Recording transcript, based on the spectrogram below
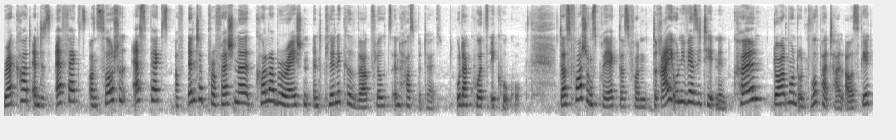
Record and its Effects on Social Aspects of Interprofessional Collaboration in Clinical Workflows in Hospitals oder kurz ECOCO. Das Forschungsprojekt, das von drei Universitäten in Köln, Dortmund und Wuppertal ausgeht,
